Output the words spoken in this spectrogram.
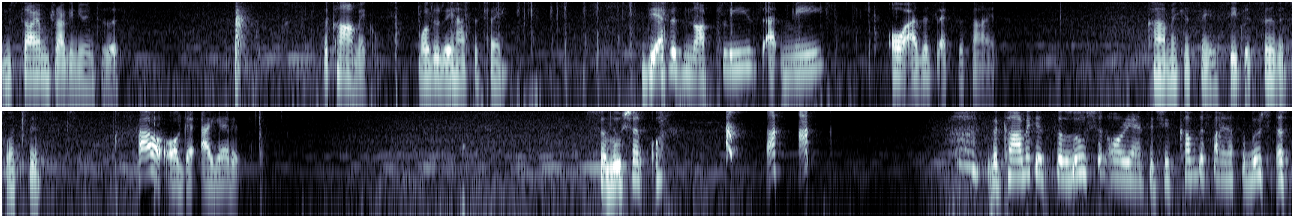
I'm sorry I'm dragging you into this. The karmic. What do they have to say? Def is not pleased at me or at this exercise. Karmic is saying secret service. What's this? Oh, I get it. Solution the karmic is solution oriented. She's come to find a solution.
